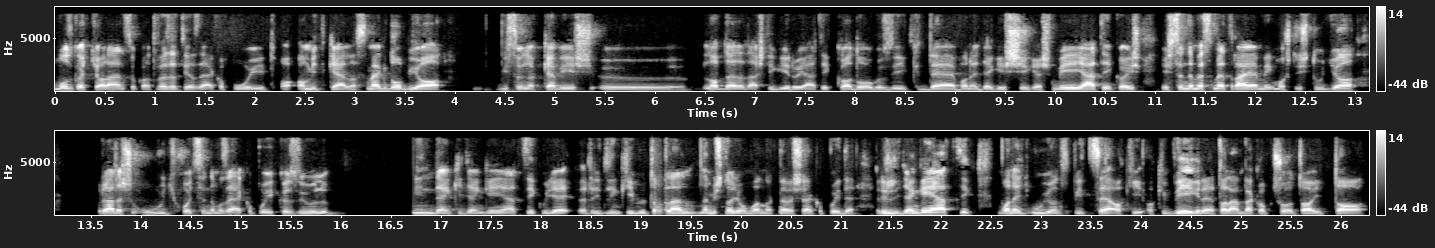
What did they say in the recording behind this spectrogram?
mozgatja a láncokat, vezeti az elkapóit, amit kell, azt megdobja, viszonylag kevés ö, labdáladást ígérő játékkal dolgozik, de van egy egészséges mély játéka is, és szerintem ezt Matt Ryan még most is tudja, ráadásul úgy, hogy szerintem az elkapói közül mindenki gyengén játszik, ugye Ridley kívül talán nem is nagyon vannak neves elkapói, de Ridley gyengén játszik, van egy újonc spitze, aki, aki végre talán bekapcsolta itt a,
